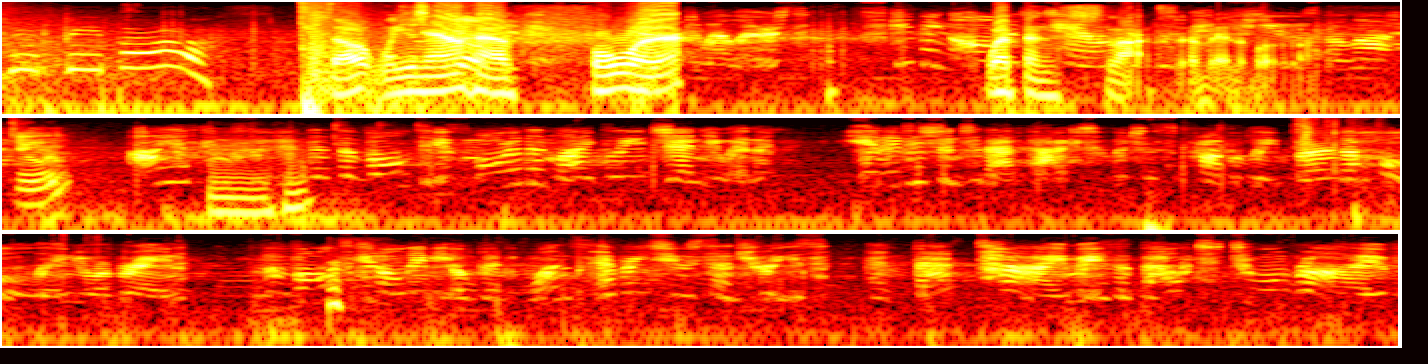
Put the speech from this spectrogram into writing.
to the people. So we just now have four Dwellers, skipping all weapon slots available. choose the Do we? I have concluded Mhm. that the vault is more than likely genuine. In addition to that fact, which has probably burned a hole in your brain, the vault can only be opened once every two centuries, and that time is about to arrive.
